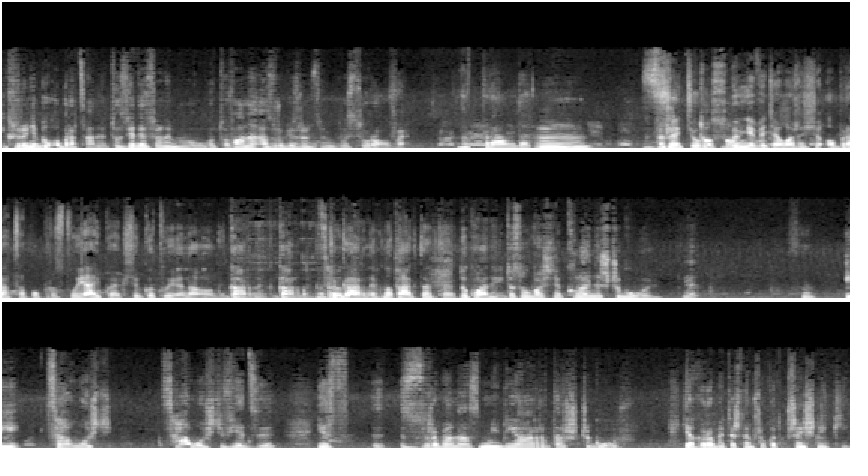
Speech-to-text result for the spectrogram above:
i który nie był obracany. To z jednej strony były ugotowane, a z drugiej strony były surowe. Naprawdę? Mm. W życiu są- bym nie wiedziała, że się obraca po prostu jajko, jak się gotuje na ogniu. Garnek, garnek. Znaczy cały garnek, no tak, tak, tak. Dokładnie. I to są właśnie kolejne szczegóły, nie? I całość, całość wiedzy jest y, zrobiona z miliarda szczegółów. Jak robię też na przykład przęśliki,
